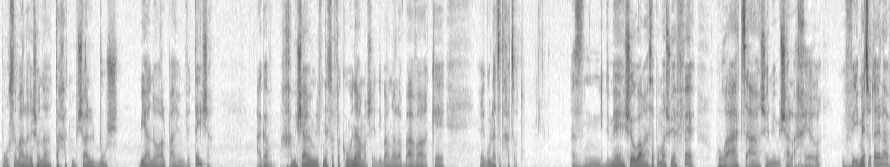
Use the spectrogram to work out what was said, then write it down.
פורסמה לראשונה תחת ממשל בוש בינואר 2009. אגב, חמישה ימים לפני סוף הכהונה, מה שדיברנו עליו בעבר כרגולציית חצות. אז נדמה שאובמה עשה פה משהו יפה. הוא ראה הצעה של ממשל אחר, ואימץ אותה אליו,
